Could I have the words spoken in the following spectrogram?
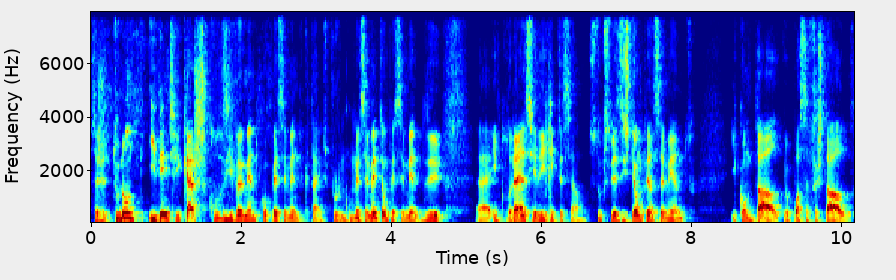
Ou seja, tu não te identificares exclusivamente com o pensamento que tens, porque o pensamento é um pensamento de ah, intolerância, de irritação. Se tu percebes isto é um pensamento e, como tal, eu posso afastá-lo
